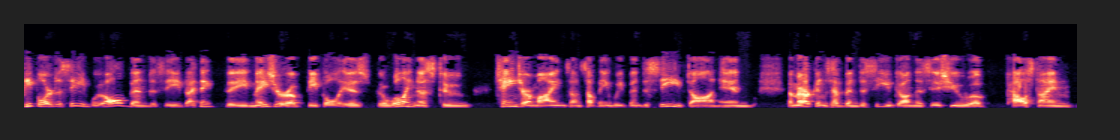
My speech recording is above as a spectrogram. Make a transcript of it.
people are deceived. We've all been deceived. I think the measure of people is the willingness to change our minds on something we've been deceived on. And Americans have been deceived on this issue of Palestine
